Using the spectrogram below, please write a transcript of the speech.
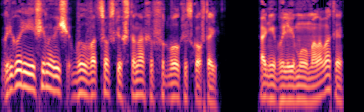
Григорий Ефимович был в отцовских штанах и в футболке с кофтой. Они были ему маловаты,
